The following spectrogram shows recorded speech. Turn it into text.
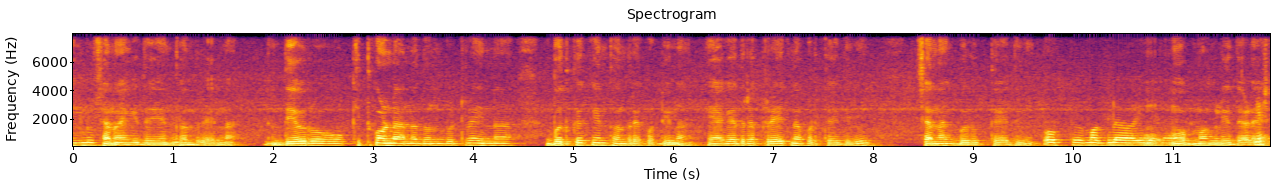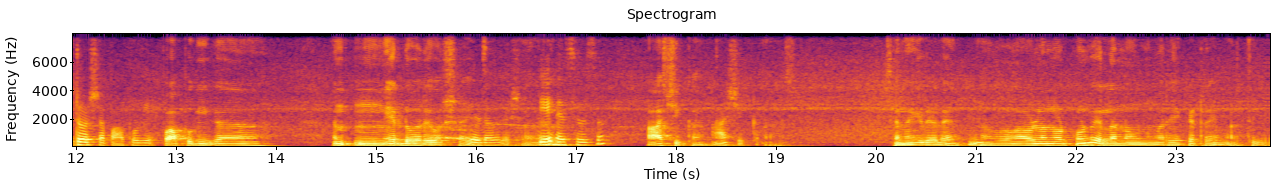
ಈಗಲೂ ಚೆನ್ನಾಗಿದೆ ಏನು ತೊಂದರೆ ಇಲ್ಲ. ದೇವರು ಕಿತ್ಕೊಂಡ ಅನ್ನೋದೊಂದು ಬಿಟ್ಟರೆ ಇನ್ನು ಬದುಕಕ್ಕೆ ಏನು ತೊಂದರೆ ಕೊಟ್ಟಿಲ್ಲ. ಹೇಗಾದ್ರೆ ಪ್ರಯತ್ನ ಪಡ್ತಾ ಇದ್ದೀವಿ. ಚೆನ್ನಾಗಿ ಬದುಕ್ತಾ ಇದ್ದೀವಿ. ಒಬ್ಬ ಮಗಳು ಒಬ್ಬ ಮಗಳಿದ್ದಾಳೆ ಎಷ್ಟು ವರ್ಷ ಪಾಪುಗೆ? ಪಾಪುಗೀಗ ಎರಡೂವರೆ ವರ್ಷ ಎರಡೂವರೆ ವರ್ಷ. ಏನು ಹೆಸರು ಸರ್? ಆಶಿಕಾ. ಆಶಿಕಾ. ಚೆನ್ನಾಗಿದ್ದಾಳೆ. ನಾವು ಅವಳನ್ನ ನೋಡಿಕೊಂಡು ಎಲ್ಲ ನಾವು ಮರೆಯೋಕ್ಕೆ ಟ್ರೈ ಮಾಡ್ತೀವಿ.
